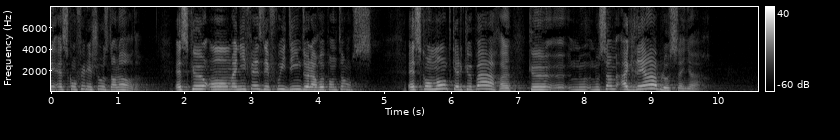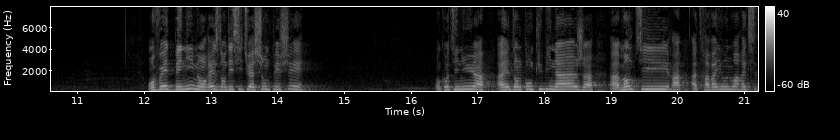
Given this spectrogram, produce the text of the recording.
est-ce qu'on fait les choses dans l'ordre? Est-ce qu'on manifeste des fruits dignes de la repentance? Est-ce qu'on montre quelque part hein, que euh, nous, sommes agréables au Seigneur? On veut être béni, mais on reste dans des situations de péché. On continue à, être dans le concubinage, à, mentir, à, travailler au noir, etc.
